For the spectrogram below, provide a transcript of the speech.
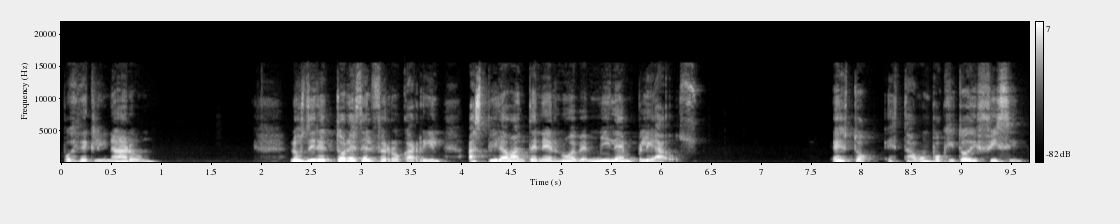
pues declinaron. Los directores del ferrocarril aspiraban tener 9.000 empleados. Esto estaba un poquito difícil,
